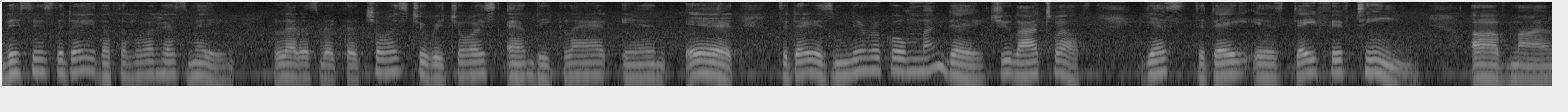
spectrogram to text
This is the day that the Lord has made. Let us make the choice to rejoice and be glad in it. Today is Miracle Monday, July 12th. Yes, today is day 15 of my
